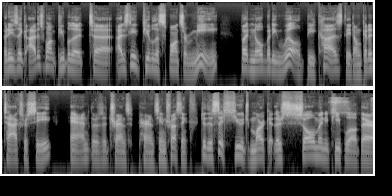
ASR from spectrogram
But he's like, I just want people to, to, I just need people to sponsor me, but nobody will because they don't get a tax receipt and there's a transparency and trusting. Dude, this is a huge market. There's so many people out there.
